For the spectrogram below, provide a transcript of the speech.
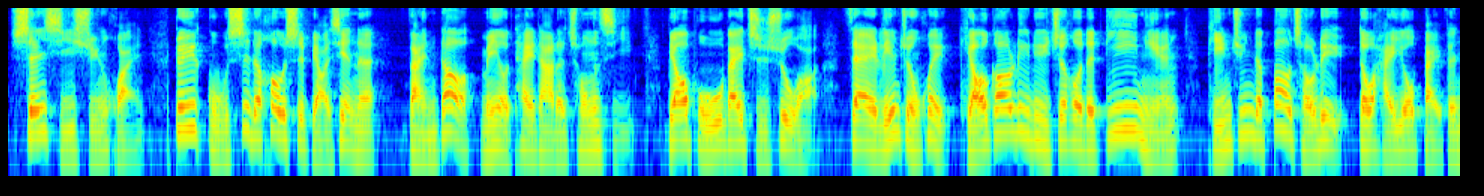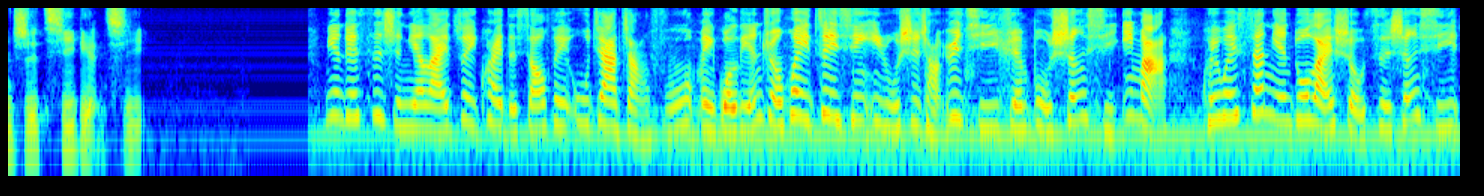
升息循环。对于股市的后市表现呢，反倒没有太大的冲击。标普五百指数啊，在联准会调高利率之后的第一年，平均的报酬率都还有百分之七点七。面对四十年来最快的消费物价涨幅，美国联准会最新一如市场预期宣布升息一码，睽违三年多来首次升息，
